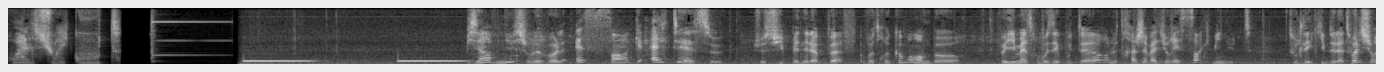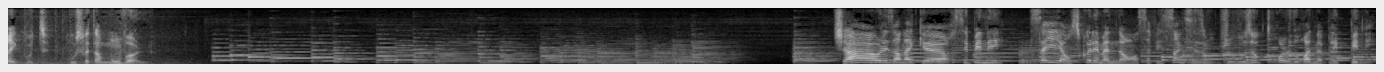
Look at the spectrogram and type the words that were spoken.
toile sur écoute. Bienvenue sur le vol S5 LTSE. Je suis Pénélope Boeuf, votre commandant de bord. Veuillez mettre vos écouteurs, le trajet va durer 5 minutes. Toute l'équipe de la toile sur écoute vous souhaite un bon vol. Ciao les arnaqueurs, c'est Péné. Ça y est, on se connaît maintenant, ça fait 5 saisons, je vous octroie le droit de m'appeler Péné.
